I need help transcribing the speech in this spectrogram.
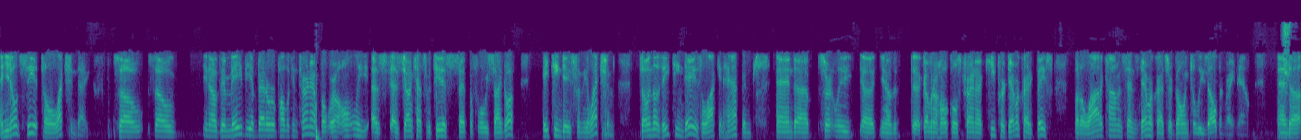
and you don't see it till election day. So, so you know, there may be a better Republican turnout, but we're only, as as John Catsimatidis said before we signed off, 18 days from the election. So in those 18 days, a lot can happen, and uh, certainly, uh, you know, the, the Governor Hochul's trying to keep her Democratic base, but a lot of common sense Democrats are going to Lee Zeldin right now. And, uh,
